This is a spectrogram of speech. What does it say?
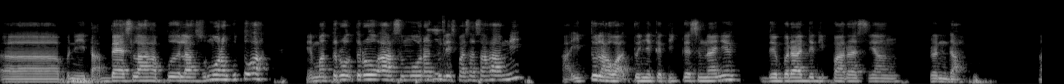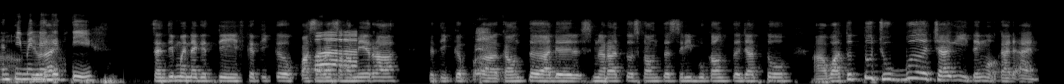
uh, apa ni tak best lah apalah semua orang kutuk ah. Memang teruk-teruk ah semua orang tulis pasal saham ni. Ah itulah waktunya ketika sebenarnya dia berada di paras yang rendah. Ah, Sentimen okay, right? negatif. sentimen negatif ketika pasaran Wah. saham merah ketika uh, counter ada 900 counter 1000 counter jatuh uh, waktu tu cuba cari tengok keadaan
